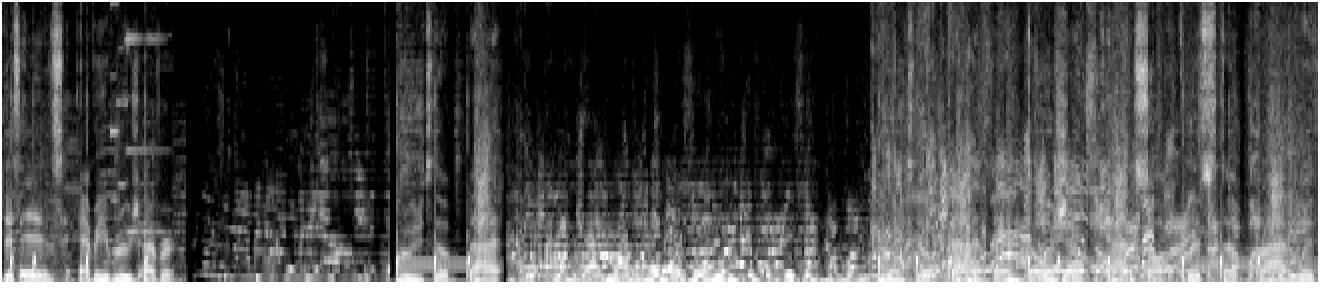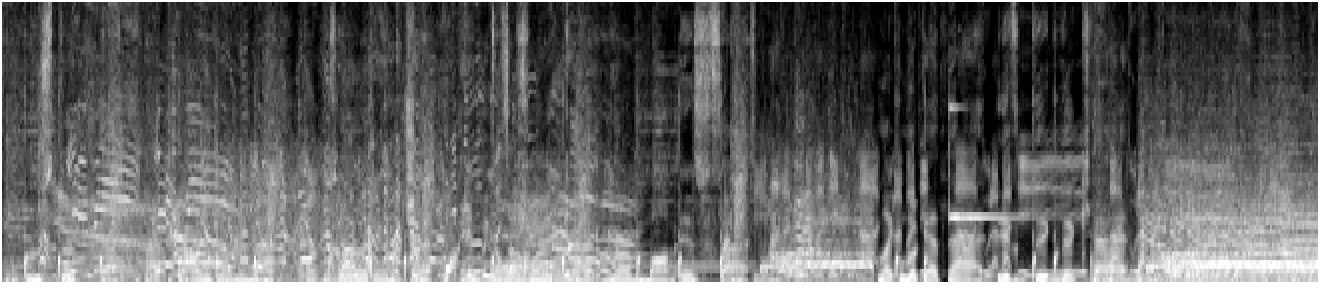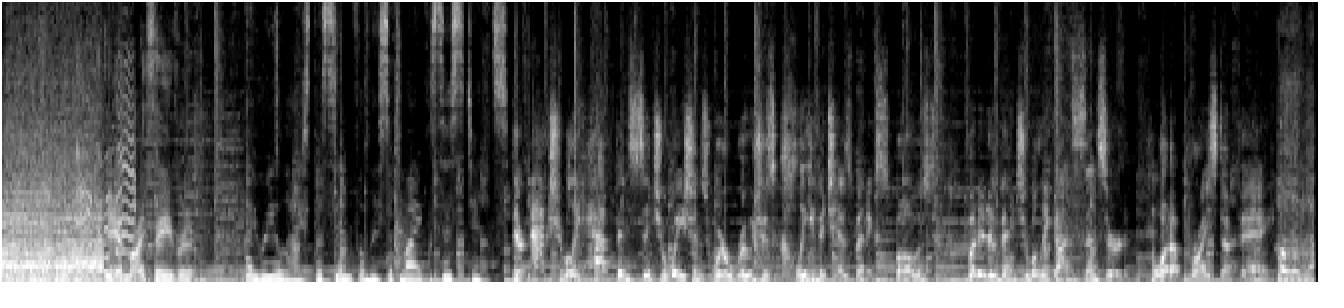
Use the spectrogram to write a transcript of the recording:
This is Every Rouge Ever. Rouge the Bat. Rouge the Bat and Doja Cat saw Krista Pratt with Bruce the Bat at Laundromat or Could and Chet. And don't forget your mom is fat. Like, look at that. It's Big the Cat. And my favorite. I realize the sinfulness of my existence. There actually have been situations where Rouge's cleavage has been exposed, but it eventually got censored. What a price to pay. Oh,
